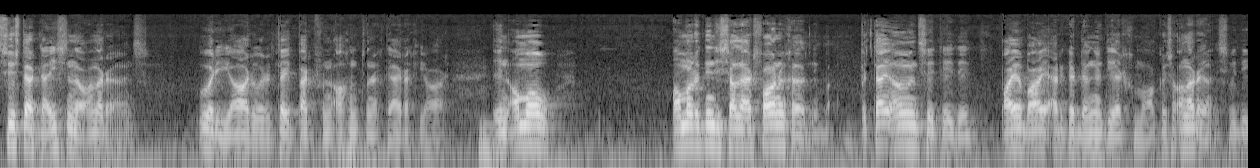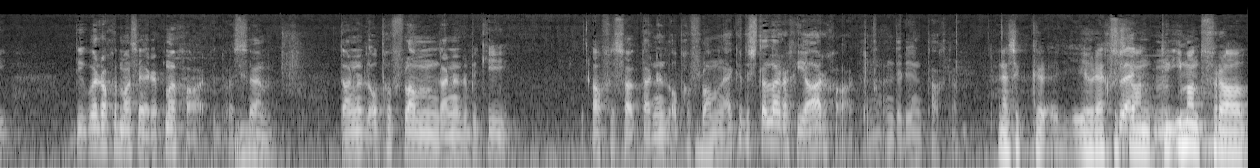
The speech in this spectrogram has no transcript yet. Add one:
soos daar duisende ander ouens oor die jaar oor 'n tydperk van 28 30 jaar hmm. en almal almal het nie dieselfde ervaring gehad nie. Party ouens het, het het baie baie erger dinge deurgemaak as ander ouens. So die die oorlog het maar sy ritme gehad. Dit was hmm. um, dan het opgevlam, dan het 'n bietjie afgesak, dan het opgevlam en ek het 'n stillerige jaar gehad in, in 83. En as ek jou reg verstaan, so ek, toe iemand vra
